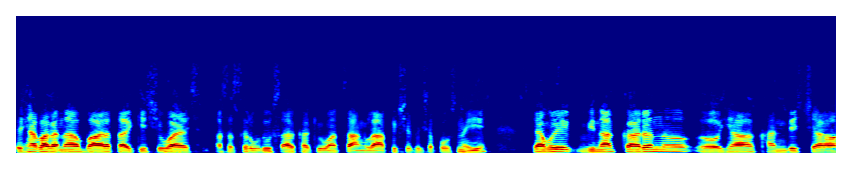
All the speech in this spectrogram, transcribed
तर ह्या भागांना बारा तारखेशिवाय असा सर्वदूर सारखा किंवा चांगला अपेक्षेपेक्षा पाऊस नाहीये. त्यामुळे विनाकारण ह्या खानदेशच्या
